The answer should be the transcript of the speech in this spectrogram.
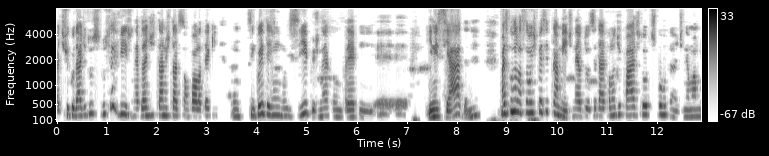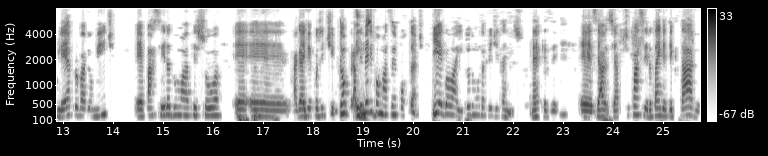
a dificuldade do, do serviço, né? Apesar de a gente estar no estado de São Paulo até que com 51 municípios, né, com PrEP é, iniciada, né? Mas com relação especificamente, né, você está falando de pais todo discordante, né? Uma mulher provavelmente é parceira de uma pessoa é, é, HIV positivo. Então, a primeira Isso. informação é importante. E é igual aí, todo mundo acredita nisso, né? Quer dizer, é, se, a, se, a, se o parceiro está indetectável,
